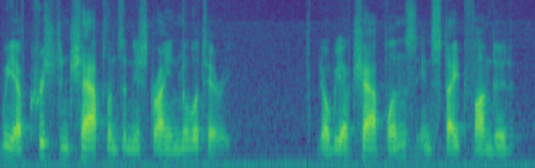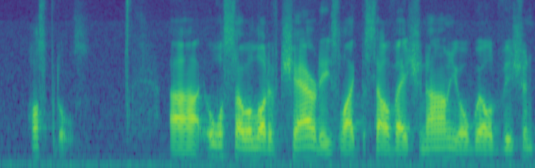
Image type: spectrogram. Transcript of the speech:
we have Christian chaplains in the Australian military. You know, we have chaplains in state-funded hospitals. Uh, also, a lot of charities like the Salvation Army or World Vision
